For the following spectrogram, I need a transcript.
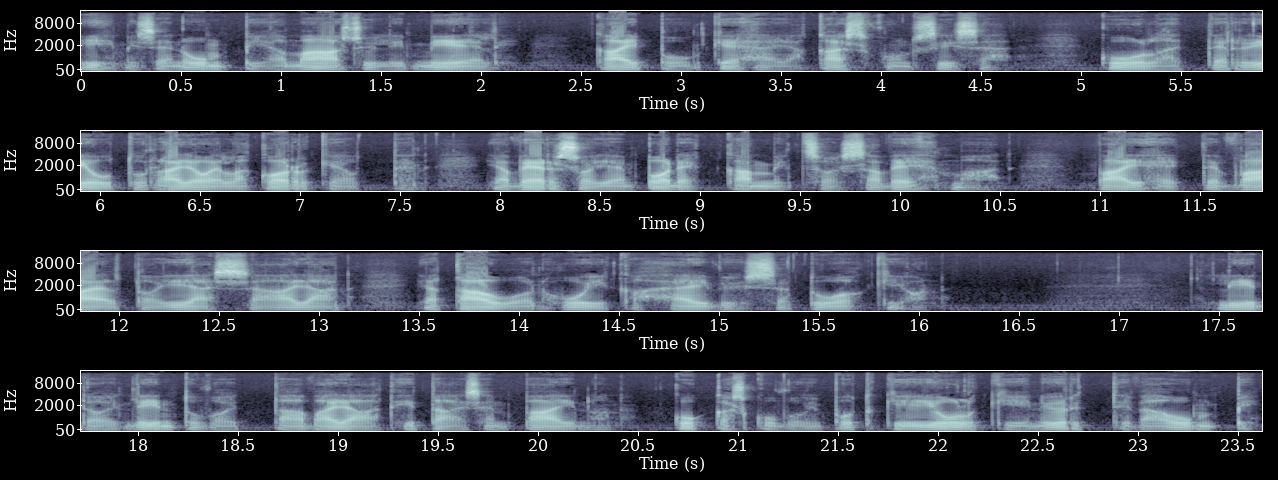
ihmisen umpi ja maasylin mieli, kaipuun kehä ja kasvun sisä, kuulaitte riutu rajoilla korkeutten ja versojen pode kammitsoissa vehmaan, vaiheitten vaelto iässä ajan ja tauon huika häivyissä tuokion. Liidoin lintu voittaa vajaat hitaisen painon, Kukkaskuvuin putkii julkiin yrttivä umpi.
